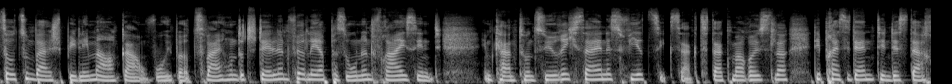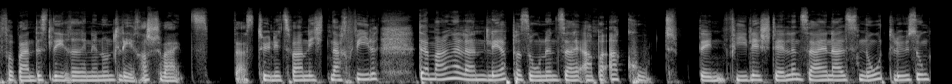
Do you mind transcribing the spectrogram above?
so zum Beispiel im Aargau, wo über 200 Stellen für Lehrpersonen frei sind. Im Kanton Zürich seien es 40, sagt Dagmar Rössler, die Präsidentin des Dachverbandes Lehrerinnen und Lehrer Schweiz. Das töne zwar nicht nach viel, der Mangel an Lehrpersonen sei aber akut denn viele Stellen seien als Notlösung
